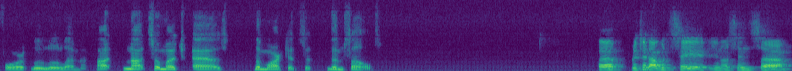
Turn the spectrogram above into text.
for Lululemon? Not not so much as the markets themselves. Uh, Richard, I would say you know since uh,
